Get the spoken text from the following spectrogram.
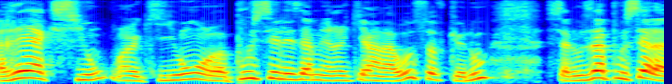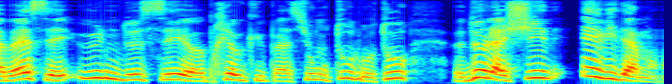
réactions euh, qui ont euh, poussé les Américains à la hausse, sauf que nous, ça nous a poussé à la baisse. Et une de ces préoccupations tourne autour de la Chine, évidemment.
